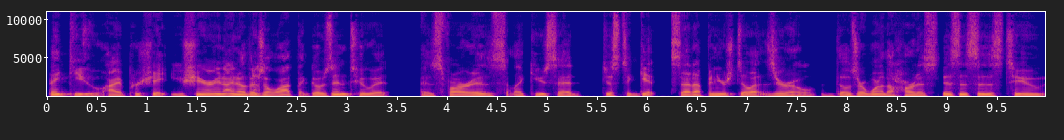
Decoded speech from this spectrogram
Thank you. I appreciate you sharing. I know there's a lot that goes into it as far as, like you said, just to get set up and you're still at zero. Those are one of the hardest businesses to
